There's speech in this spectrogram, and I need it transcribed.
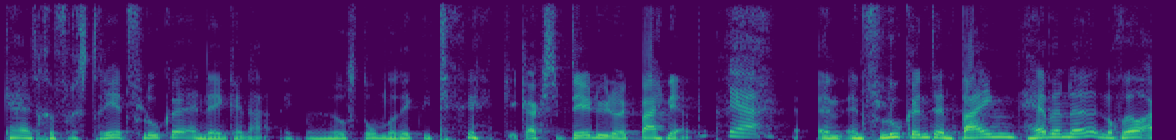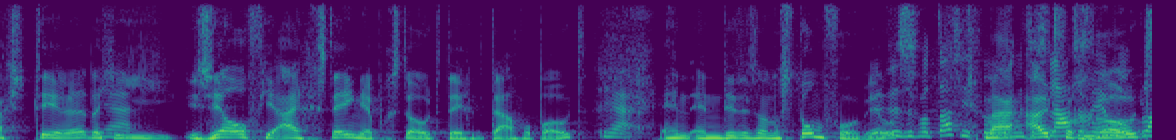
keihard gefrustreerd vloeken en denken, nou, ik ben heel stom dat ik niet, ik accepteer nu dat ik pijn heb. Ja, En, en vloekend en pijn hebbende nog wel accepteren dat Ja. je zelf je eigen steen hebt gestoten tegen de tafelpoot. ja. En, en dit is dan een stom voorbeeld Dit is een fantastisch voorbeeld, Maar uitvergroot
